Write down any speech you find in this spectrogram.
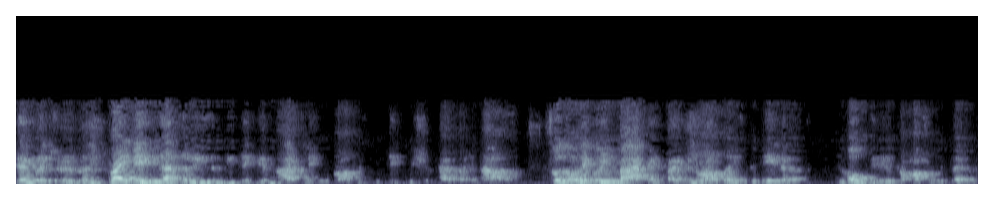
temperatures, and Right. maybe that's the reason we think we're not making the progress we think we should have by now. So now they're going back and trying to normalize the data, and hopefully they'll come up with a better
